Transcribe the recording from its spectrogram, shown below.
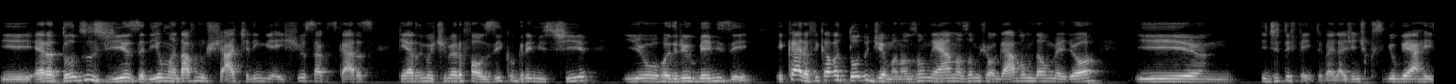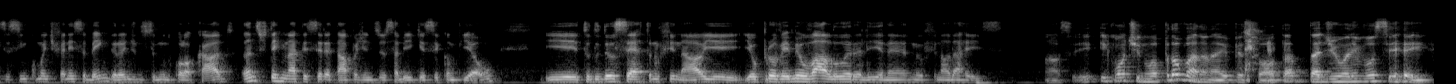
E era todos os dias ali, eu mandava no chat ali, enchia o saco dos caras. Quem era do meu time era o Falzico, o Gremistia e o Rodrigo BMZ. E, cara, eu ficava todo dia, mano, nós vamos ganhar, nós vamos jogar, vamos dar o melhor. E, e dito e feito, velho, a gente conseguiu ganhar a race assim com uma diferença bem grande do segundo colocado. Antes de terminar a terceira etapa, a gente já sabia que ia ser campeão. E tudo deu certo no final e, e eu provei meu valor ali, né, no final da race. Nossa, e, e, continua provando, né? E o pessoal tá, tá de olho em você aí.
